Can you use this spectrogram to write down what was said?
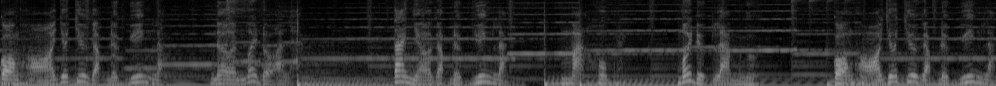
Còn họ do chưa gặp được duyên lành nên mới đọa lạc. Ta nhờ gặp được duyên lành mà hôm nay mới được làm người. Còn họ do chưa gặp được duyên lành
